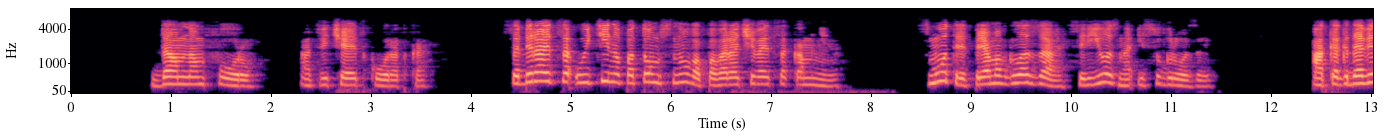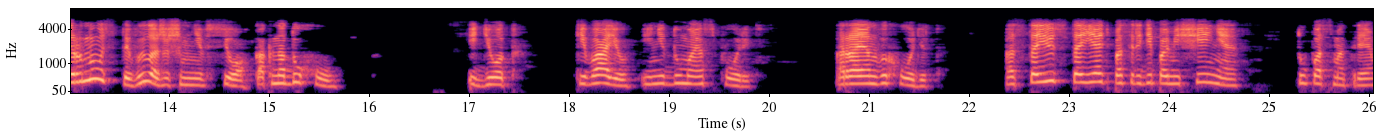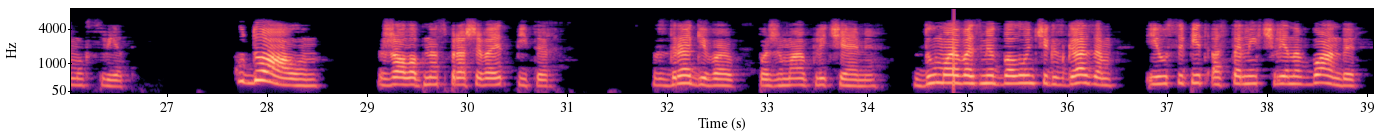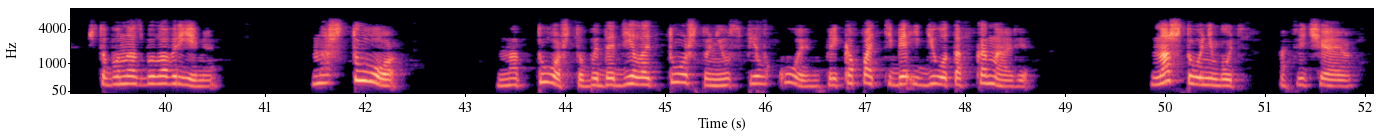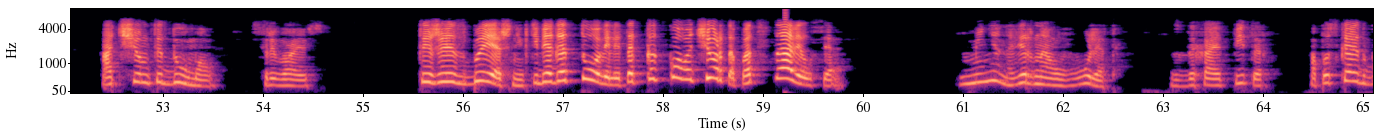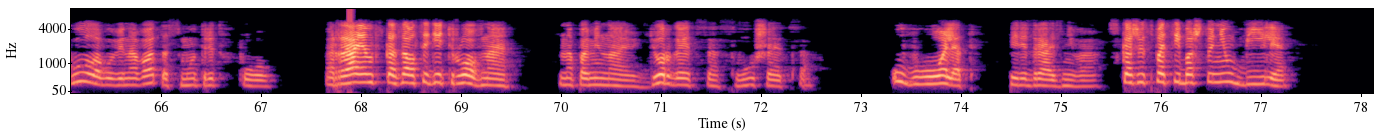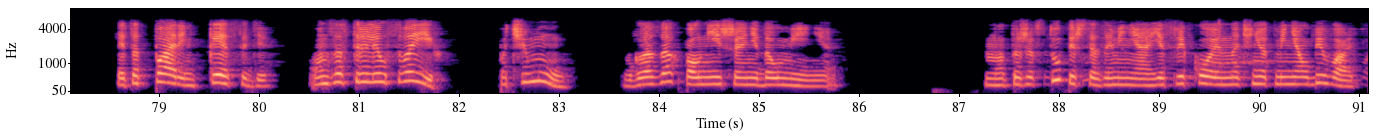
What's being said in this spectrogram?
«Дам нам фору», — отвечает коротко. Собирается уйти, но потом снова поворачивается ко мне. Смотрит прямо в глаза, серьезно и с угрозой. «А когда вернусь, ты выложишь мне все, как на духу». «Идет». Киваю и не думая спорить. Райан выходит. Остаюсь стоять посреди помещения, тупо смотря ему вслед. «Куда он?» — жалобно спрашивает Питер. Вздрагиваю, пожимаю плечами. Думаю, возьмет баллончик с газом и усыпит остальных членов банды, чтобы у нас было время. На что? На то, чтобы доделать то, что не успел Коэн, прикопать тебя, идиота, в канаве. На что-нибудь, отвечаю. О чем ты думал? Срываюсь. Ты же СБшник, тебя готовили, так какого черта подставился? Меня, наверное, уволят, вздыхает Питер Опускает голову, виновато смотрит в пол. «Райан сказал сидеть ровно!» Напоминаю, дергается, слушается. «Уволят!» — передразниваю. «Скажи спасибо, что не убили!» «Этот парень, Кэссиди, он застрелил своих. Почему?» В глазах полнейшее недоумение. «Но ты же вступишься за меня, если Коэн начнет меня убивать!»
